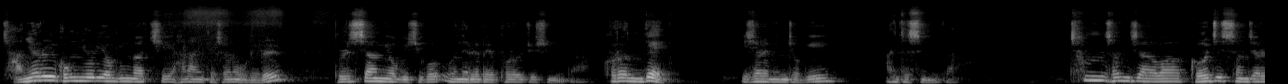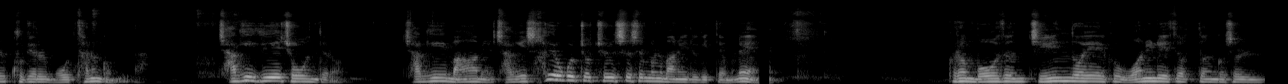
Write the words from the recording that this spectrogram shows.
자녀를 공률이 여긴 같이 하나님께서는 우리를 불쌍히 여기시고 은혜를 베풀어 주십니다. 그런데 이스라엘 민족이 안 듣습니다. 참 선자와 거짓 선자를 구별을 못하는 겁니다. 자기 귀에 좋은 대로 자기 마음에 자기 사욕을 쫓을 스승을 많이 두기 때문에 그런 모든 진노의 그 원인이 되었던 것을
